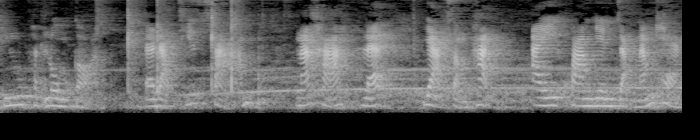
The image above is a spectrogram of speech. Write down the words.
ที่รูปพัดลมก่อน ระดับที่ 3 นะคะ และอยากสัมผัสไอความเย็นจากน้ำแข็ง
